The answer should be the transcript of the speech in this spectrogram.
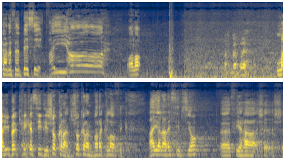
كان في بيسي أيوه! voilà الله يبارك فيك سيدي شكرا شكرا بارك الله فيك. هيا la réception آه، فيها ش... ش...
